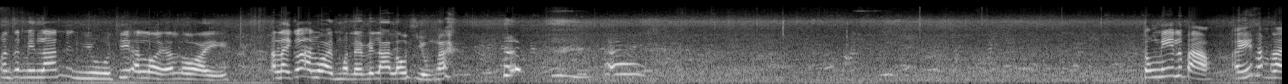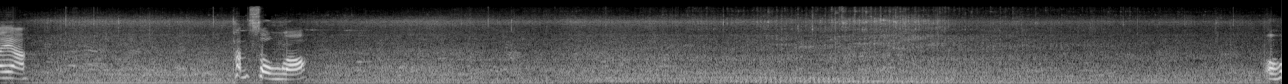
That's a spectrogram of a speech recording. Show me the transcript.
มันจะมีร้านหนึ่งอยู่ที่อร่อยอร่อย อะไรก็อร่อยหมดเลยเวลาเราหิวไง ตรง นี้หรือเปล่าอันนี้ทำอะไรอะทำส่งเหรอ โอ้โห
